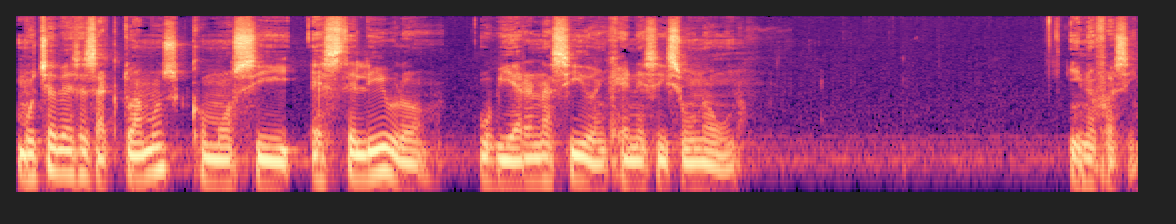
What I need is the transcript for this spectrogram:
muchas veces actuamos como si este libro hubiera nacido en Génesis 1.1. Y no fue así.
